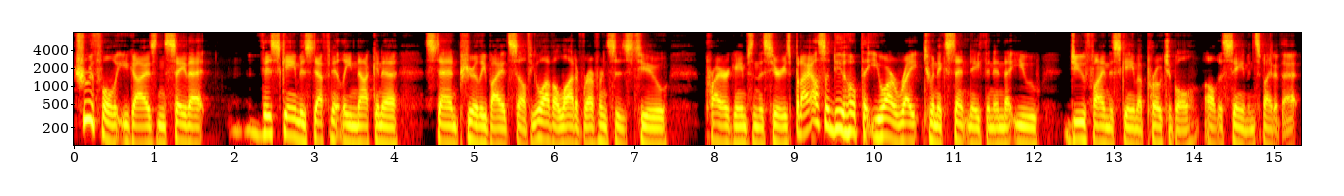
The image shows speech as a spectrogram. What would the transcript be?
truthful with you guys and say that this game is definitely not going to stand purely by itself. You'll have a lot of references to prior games in the series, but I also do hope that you are right to an extent, Nathan, and that you do find this game approachable all the same in spite of that.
